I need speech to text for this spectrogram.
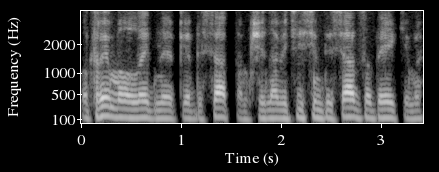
отримала ледь не 50 там чи навіть 80 за деякими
